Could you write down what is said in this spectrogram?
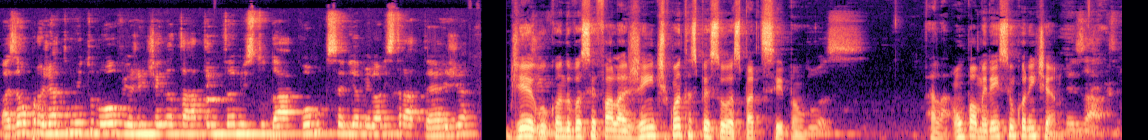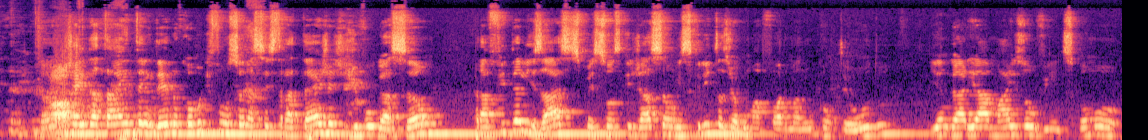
mas é um projeto muito novo e a gente ainda está tentando estudar como que seria a melhor estratégia. Diego, de... quando você fala gente, quantas pessoas participam? Duas. Vai lá, um palmeirense e um corintiano. Exato. Então a gente ainda está entendendo como que funciona essa estratégia de divulgação para fidelizar essas pessoas que já são inscritas de alguma forma no conteúdo e angariar mais ouvintes. Como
